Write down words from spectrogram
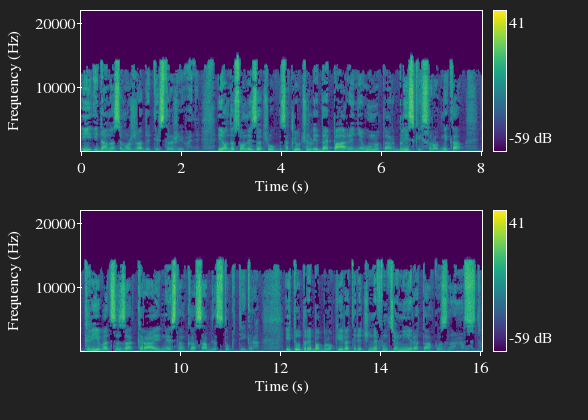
i, i danas se može raditi istraživanje. I onda su oni zaključili da je parenje unutar bliskih srodnika krivac za kraj nestanka sabljastog tigra. I tu treba blokirati, reći ne funkcionira tako znanost.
